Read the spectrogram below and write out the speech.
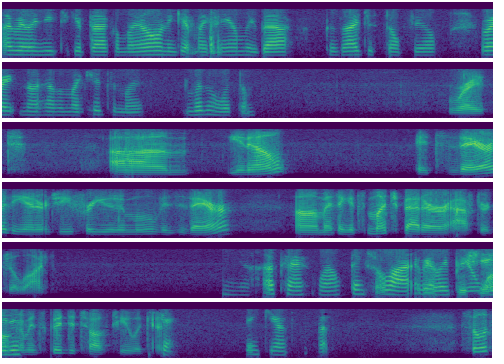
I really need to get back on my own and get my family back. Because I just don't feel right not having my kids in my living with them. Right. Um, you know, it's there. The energy for you to move is there. Um, I think it's much better after July. Yeah. Okay. Well, thanks a lot. I really appreciate it. You're it. welcome. It's good to talk to you again. Okay. Thank you. Bye. So let's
